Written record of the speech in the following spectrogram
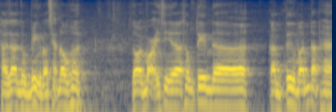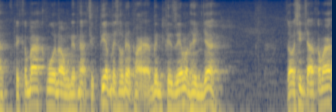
thời gian dùng pin của nó sẽ lâu hơn. Rồi mọi ờ, thông tin ờ, cần tư vấn đặt hàng thì các bác vui lòng liên hệ trực tiếp với số điện thoại ở bên phía dưới màn hình nhé. Rồi, xin chào các bác.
